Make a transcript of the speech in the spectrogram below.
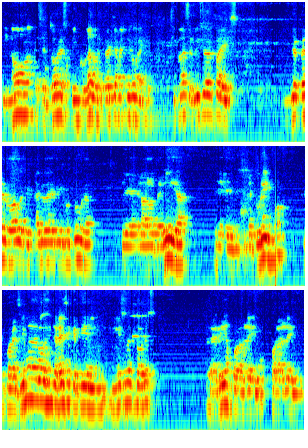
y no de sectores vinculados directamente con ellos, sino al servicio del país. Yo espero hago el secretario de Agricultura, de la lotería, de turismo, que por encima de los intereses que tienen en esos sectores, se rían por la ley. Por la ley.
